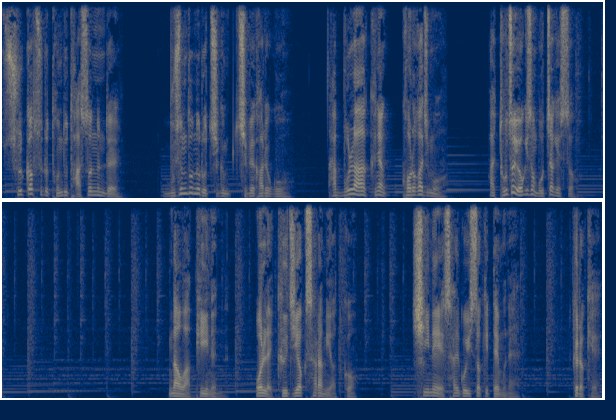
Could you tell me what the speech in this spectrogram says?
술값으로 돈도 다 썼는데, 무슨 돈으로 지금 집에 가려고. 아, 몰라. 그냥 걸어가지 뭐. 아, 도저히 여기서 못 자겠어. 나와 B는 원래 그 지역 사람이었고 시내에 살고 있었기 때문에 그렇게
